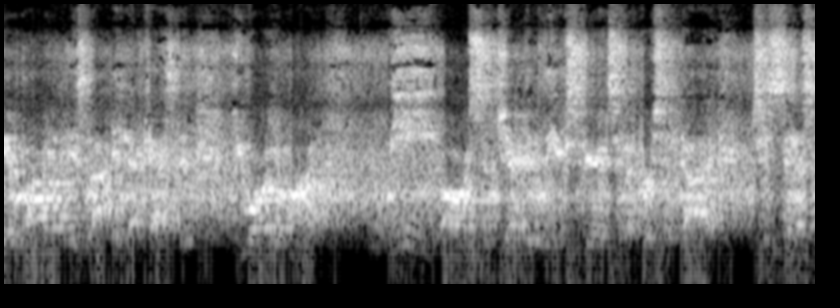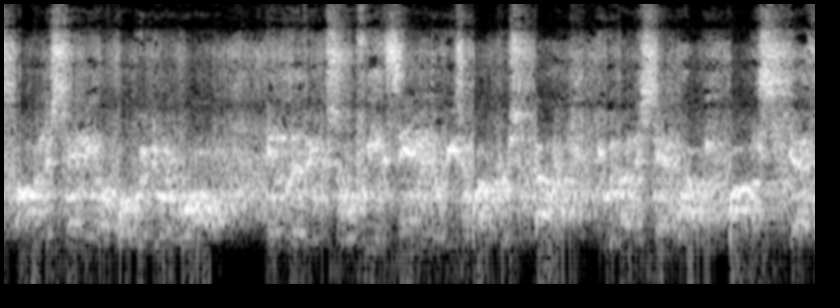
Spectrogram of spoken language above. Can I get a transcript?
their mind is not in that casket. You are your mind. We are subjectively experiencing a person die to send us an understanding of what we're doing wrong in living. So if we examine the reason why the person died, you would understand why we why we see death.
